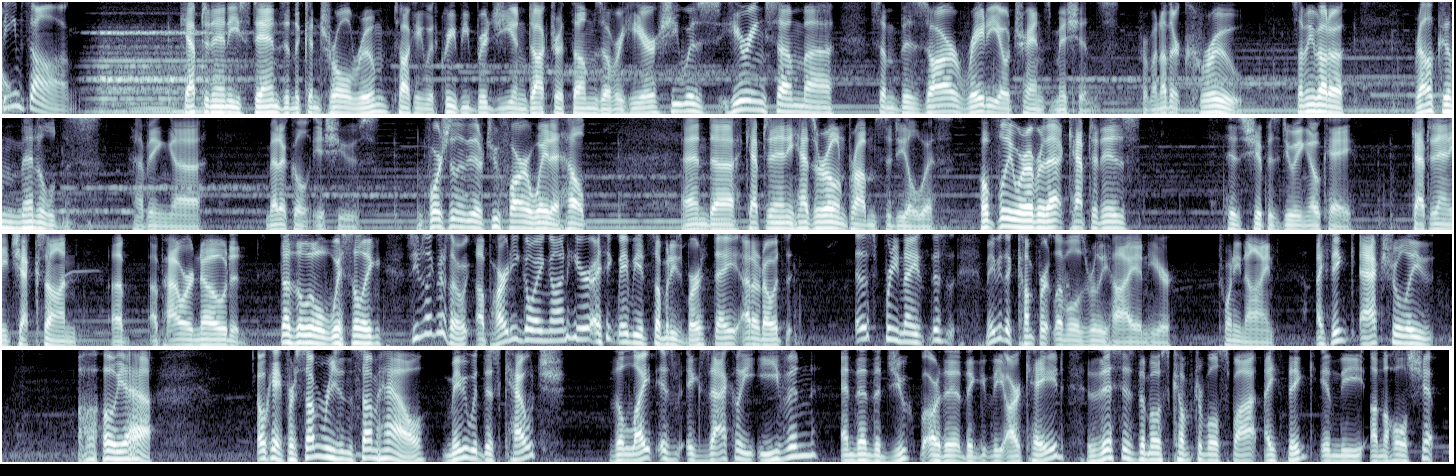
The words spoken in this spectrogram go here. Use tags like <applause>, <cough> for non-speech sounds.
Theme song. Captain Annie stands in the control room talking with Creepy Bridgie and Dr. Thumbs over here. She was hearing some uh, some bizarre radio transmissions from another crew. Something about a Malcolm Reynolds having uh, medical issues. Unfortunately, they're too far away to help, and uh, Captain Annie has her own problems to deal with. Hopefully, wherever that captain is, his ship is doing okay. Captain Annie checks on a, a power node and does a little whistling. Seems like there's a, a party going on here. I think maybe it's somebody's birthday. I don't know. It's it's pretty nice. This maybe the comfort level is really high in here. 29. I think actually Oh yeah. Okay, for some reason somehow, maybe with this couch, the light is exactly even and then the juke or the, the the arcade, this is the most comfortable spot I think in the on the whole ship.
